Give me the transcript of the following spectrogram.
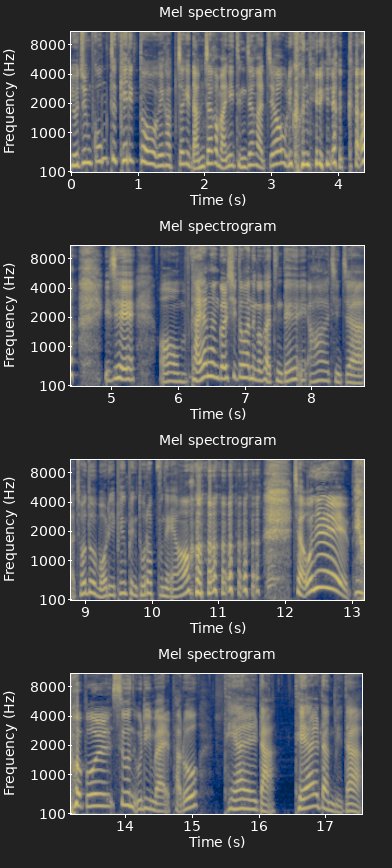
요즘 꽁트 캐릭터 왜 갑자기 남자가 많이 등장하죠? 우리 권예리 작가. 이제 어, 다양한 걸 시도하는 것 같은데. 아 진짜. 저도 머리 팽팽 돌아쁘네요. 자 오늘 배워볼 순 우리말 바로 대알다 대알다입니다.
